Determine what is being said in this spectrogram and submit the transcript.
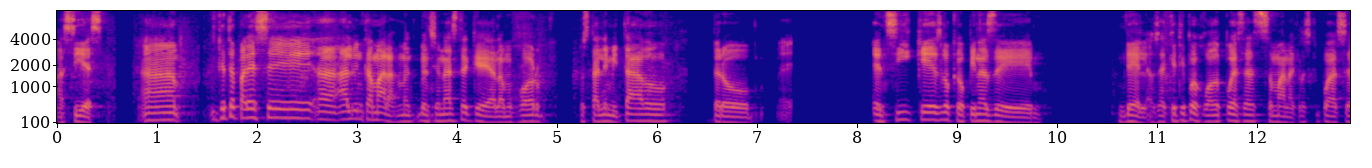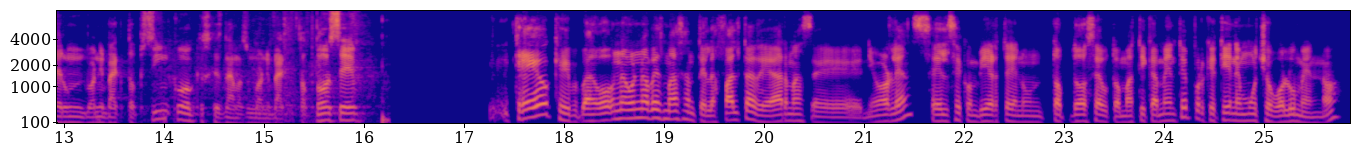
Así es. Ah, ¿Qué te parece uh, Alvin Camara? mencionaste que a lo mejor pues, está limitado, pero eh, en sí, ¿qué es lo que opinas de, de él? O sea, ¿qué tipo de jugador puede ser esta semana? ¿Crees que puede ser un running back top 5? ¿Crees que es nada más un running back top 12? Creo que una, una, vez más ante la falta de armas de New Orleans, él se convierte en un top 12 automáticamente porque tiene mucho volumen, ¿no?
